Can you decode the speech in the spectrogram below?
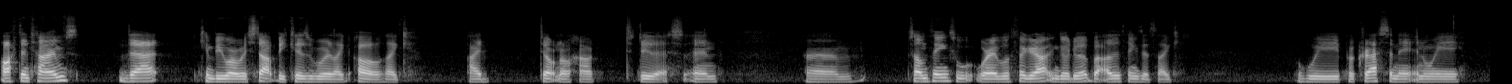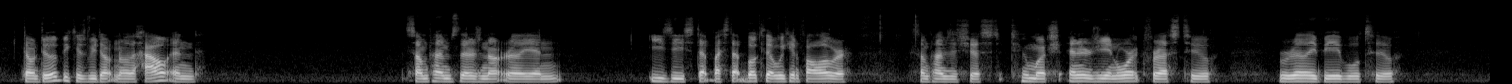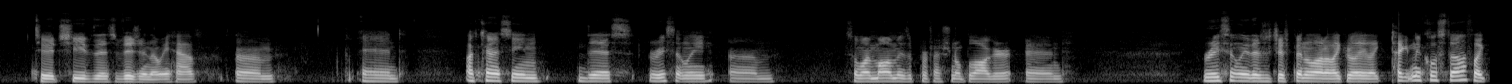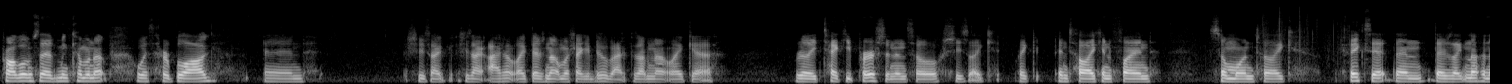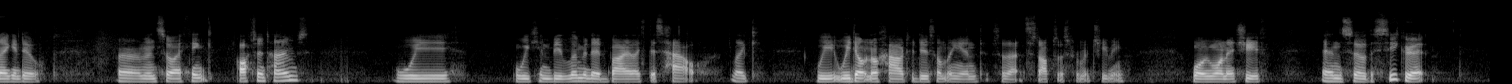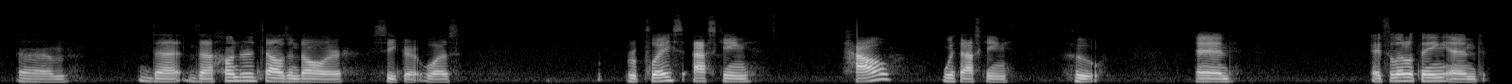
oftentimes that can be where we stop because we're like, oh, like, I don't know how to do this. And um, some things we're able to figure out and go do it, but other things it's like we procrastinate and we don't do it because we don't know the how. And sometimes there's not really an easy step by step book that we can follow, or sometimes it's just too much energy and work for us to really be able to to achieve this vision that we have. Um, and I've kind of seen this recently. Um, so my mom is a professional blogger, and recently there's just been a lot of like really like technical stuff, like problems that have been coming up with her blog, and she's like she's like I don't like there's not much I can do about it because I'm not like a really techie person. And so she's like like until I can find someone to like fix it then there's like nothing I can do. Um, and so I think oftentimes we we can be limited by like this how. Like we we don't know how to do something and so that stops us from achieving what we want to achieve. And so the secret um, that the hundred thousand dollar secret was replace asking how with asking who. And it's a little thing and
